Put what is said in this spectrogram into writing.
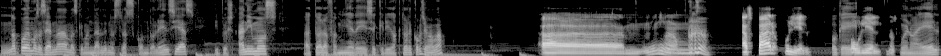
No podemos hacer nada más que mandarle nuestras condolencias. Y pues ánimos a toda la familia de ese querido actor. ¿Cómo se llamaba? Ah, mm, Gaspar Uliel. ok. Uliel. no. Bueno, a él,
